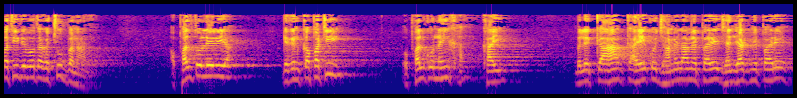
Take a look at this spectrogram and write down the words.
पति देवता का चुप बना दे। और फल तो ले लिया, लेकिन कपटी, वो फल को नहीं खा खाई। बोले, कहा, काहे कोई झमेला में पड़े झंझट में पड़े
